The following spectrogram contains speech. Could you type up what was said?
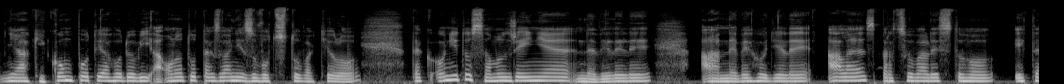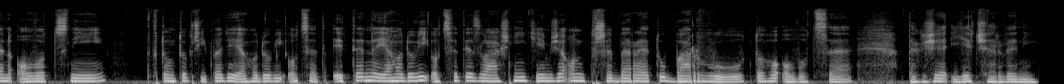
nějaký kompot jahodový a ono to takzvaně zvoctovatilo, tak oni to samozřejmě nevylili a nevyhodili, ale zpracovali z toho i ten ovocný, v tomto případě jahodový ocet. I ten jahodový ocet je zvláštní tím, že on přebere tu barvu toho ovoce, takže je červený.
